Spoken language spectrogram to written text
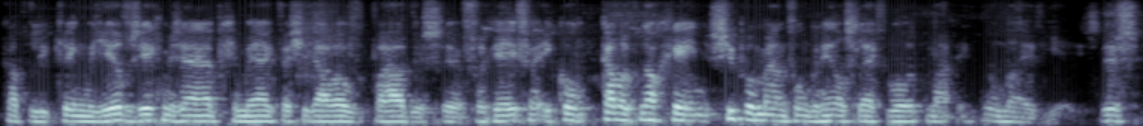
katholiek kring moet je heel voorzichtig mee zijn, heb ik gemerkt als je daarover praat. Dus uh, vergeef me. Ik kan ook nog geen Superman, vond ik een heel slecht woord, maar ik noem maar even Jezus. Dus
